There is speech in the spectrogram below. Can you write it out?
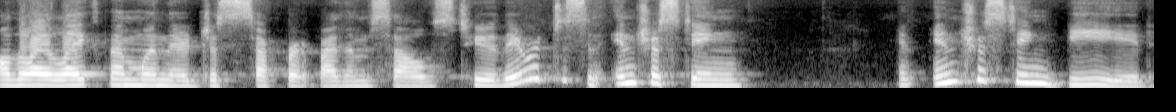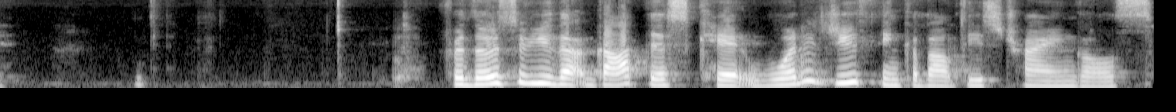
Although I like them when they're just separate by themselves too. They were just an interesting, an interesting bead. For those of you that got this kit, what did you think about these triangles?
